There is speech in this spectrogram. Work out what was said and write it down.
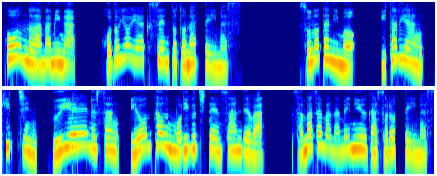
コーンの甘みが、程よいアクセントとなっています。その他にも、イタリアン、キッチン、VAN3、イオンタウン森口店3では、様々なメニューが揃っています。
